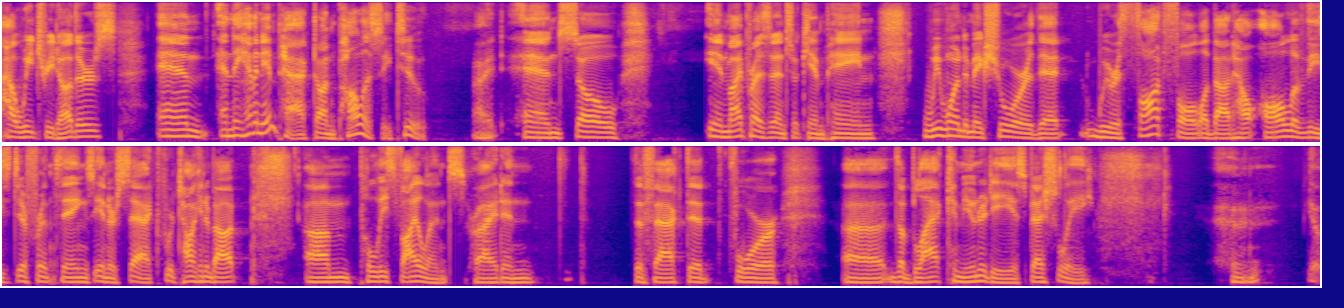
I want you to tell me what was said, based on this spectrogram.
how we treat others, and and they have an impact on policy too, right? And so, in my presidential campaign, we wanted to make sure that we were thoughtful about how all of these different things intersect. We're talking about um, police violence, right, and the fact that for uh, the black community, especially. Know,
